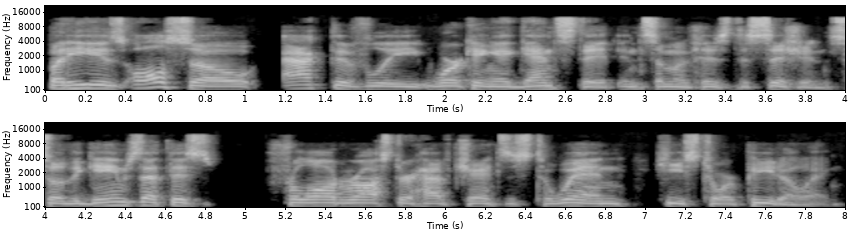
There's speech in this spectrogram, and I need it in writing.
but he is also actively working against it in some of his decisions. So the games that this flawed roster have chances to win, he's torpedoing.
